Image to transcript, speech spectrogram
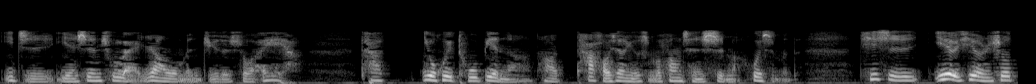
一直延伸出来，让我们觉得说，哎呀，它又会突变呢，哈，它好像有什么方程式嘛，或什么的。其实也有一些人说，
